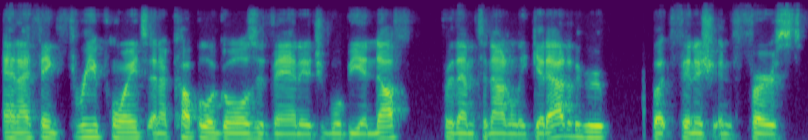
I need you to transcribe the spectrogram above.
And I think three points and a couple of goals advantage will be enough for them to not only get out of the group, but finish in first.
